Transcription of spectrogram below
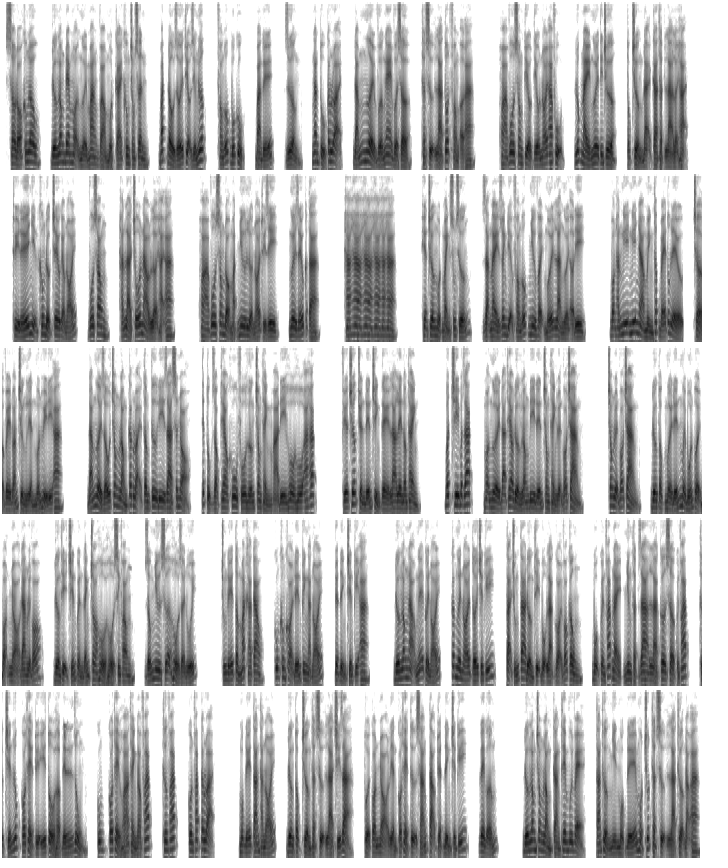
Sau đó không lâu, đường long đem mọi người mang vào một cái không trong sân, bắt đầu giới thiệu giếng nước, phòng ốc bố cục, bàn ghế, giường, ngăn tủ các loại, đám người vừa nghe vừa sợ thật sự là tốt phòng ở a. Hòa vô song tiểu tiếu nói a phụ, lúc này ngươi tin chưa, tộc trưởng đại ca thật là lợi hại. Thủy đế nhịn không được trêu ghẹo nói, vô song, hắn là chỗ nào lợi hại a? Hòa vô song đỏ mặt như lửa nói thủy di, ngươi dếu cả ta. Ha ha ha ha ha ha. Hiện trường một mảnh sung sướng, dạng này doanh địa phòng ốc như vậy mới là người ở đi. Bọn hắn nghĩ nghĩ nhà mình thấp bé tốt đều trở về đoán chừng liền muốn hủy đi a. Đám người giấu trong lòng các loại tâm tư đi ra sân nhỏ, tiếp tục dọc theo khu phố hướng trong thành mà đi hô hô a hắc. Phía trước chuyển đến chỉnh tề la lên âm thanh. Bất chi bất giác mọi người đã theo đường long đi đến trong thành luyện võ tràng. Trong luyện võ tràng, đường tộc mười đến mười bốn tuổi bọn nhỏ đang luyện võ, đường thị chiến quyền đánh cho hổ hổ sinh phong, giống như sữa hổ rời núi. Chúng đế tầm mắt khá cao, cũng không khỏi đến kinh ngạc nói, tuyệt đỉnh chiến kỹ a. Đường long nạo nghễ cười nói, các ngươi nói tới chiến kỹ, tại chúng ta đường thị bộ lạc gọi võ công, bộ quyền pháp này nhưng thật ra là cơ sở quyền pháp, thực chiến lúc có thể tùy ý tổ hợp đến dùng, cũng có thể hóa thành đạo pháp, thương pháp, côn pháp các loại. Mục đế tán thán nói, đường tộc trường thật sự là trí giả, tuổi còn nhỏ liền có thể tự sáng tạo tuyệt đỉnh chiến kỹ, ghê gớm đường long trong lòng càng thêm vui vẻ, tán thưởng nhìn mục đế một chút thật sự là thượng đạo a.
